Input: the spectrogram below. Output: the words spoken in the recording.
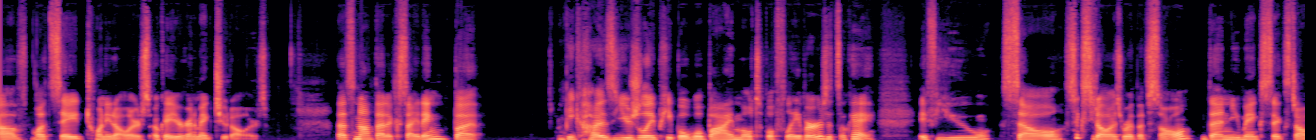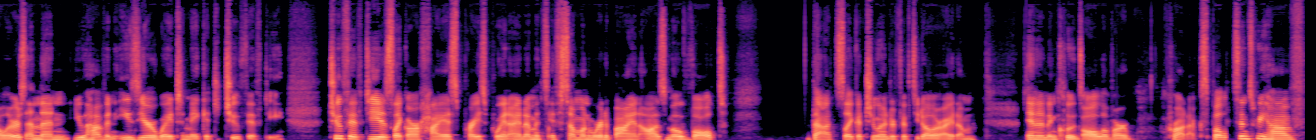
of, let's say, $20. Okay, you're going to make $2. That's not that exciting, but because usually people will buy multiple flavors, it's okay. If you sell $60 worth of salt, then you make $6 and then you have an easier way to make it to 250. 250 is like our highest price point item. It's if someone were to buy an Osmo Vault, that's like a $250 item. And it includes all of our products. But since we have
